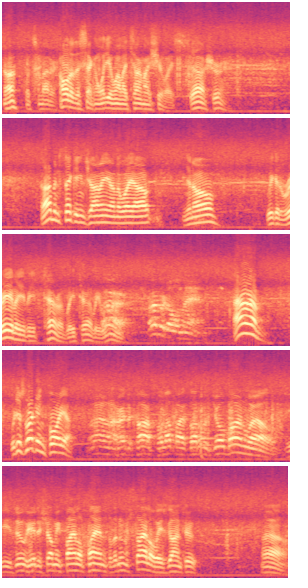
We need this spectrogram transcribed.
Huh? What's the matter? Hold it a second, will you, while I tie my shoelace? Yeah, sure. I've been thinking, Johnny, on the way out. You know, we could really be terribly, terribly wrong. Herbert, old man. Aram, we're just looking for you. Well, when I heard the car pull up, I thought it was Joe Barnwell. He's due here to show me final plans for the new silo he's going to. Well,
